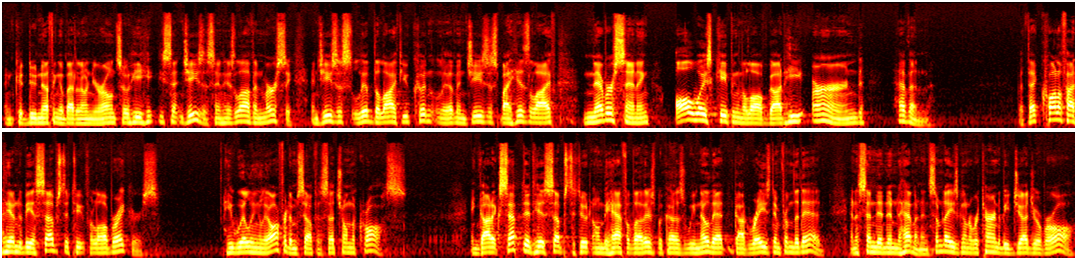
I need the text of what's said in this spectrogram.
and could do nothing about it on your own, so he, he sent Jesus in His love and mercy. And Jesus lived the life you couldn't live, and Jesus, by His life, never sinning, always keeping the law of God, He earned heaven. But that qualified Him to be a substitute for lawbreakers. He willingly offered himself as such on the cross. And God accepted his substitute on behalf of others because we know that God raised him from the dead and ascended him to heaven. And someday he's going to return to be judge over all.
